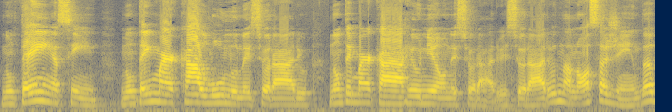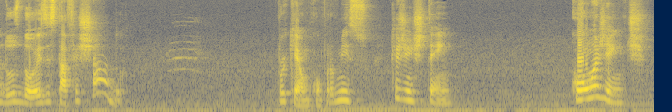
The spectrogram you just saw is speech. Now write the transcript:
Não tem assim, não tem marcar aluno nesse horário, não tem marcar reunião nesse horário. Esse horário na nossa agenda dos dois está fechado. Porque é um compromisso que a gente tem com a gente.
